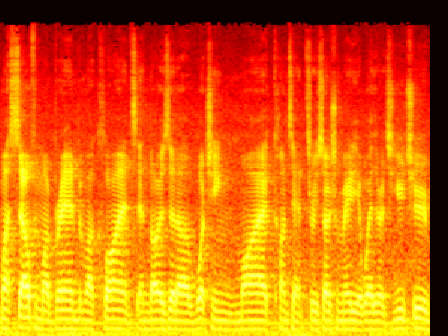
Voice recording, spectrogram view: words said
myself and my brand, but my clients and those that are watching my content through social media, whether it's YouTube,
